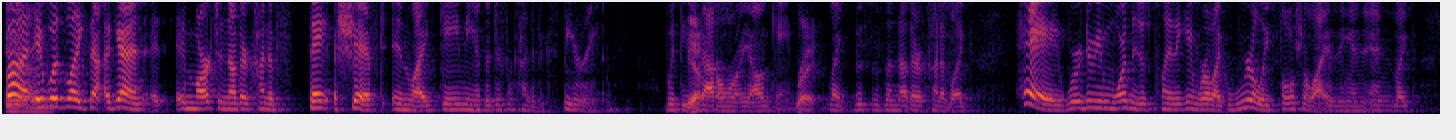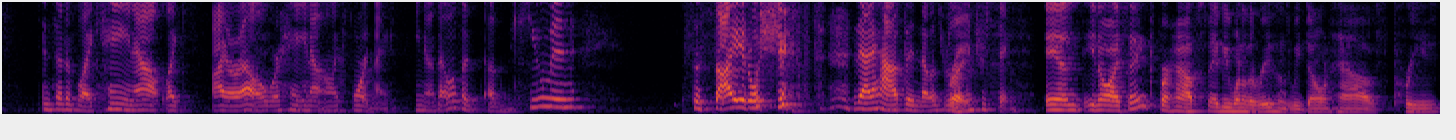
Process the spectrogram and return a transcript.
But it was like that again. It, it marked another kind of th- shift in like gaming as a different kind of experience with these Yes. battle royale games. Right. Like this is another kind of like, hey, we're doing more than just playing the game. We're like really socializing and, and like instead of like hanging out like IRL, we're hanging out on like Fortnite. You know, that was a, a human societal shift that happened. That was really Right. interesting. And you know, I think perhaps maybe one of the reasons we don't have pre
